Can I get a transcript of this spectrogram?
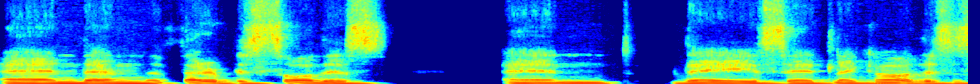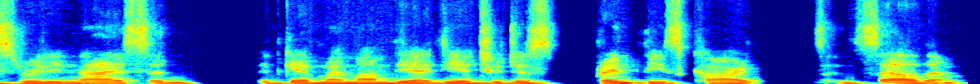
And then the therapist saw this and they said like oh this is really nice. And it gave my mom the idea to just print these cards and sell them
